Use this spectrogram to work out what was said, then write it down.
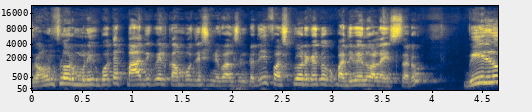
గ్రౌండ్ ఫ్లోర్ మునిగిపోతే పాతిక వేలు కంపోజిషన్ ఇవ్వాల్సి ఉంటుంది. ఫస్ట్ ఫ్లోర్కి అయితే ఒక పదివేలు అలా ఇస్తారు. వీళ్ళు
